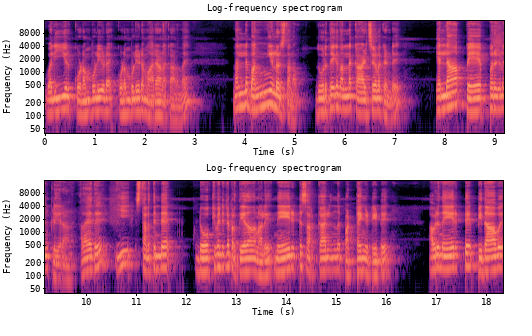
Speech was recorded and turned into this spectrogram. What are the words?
വലിയൊരു കുടംപുളിയുടെ കുടംപുളിയുടെ മരമാണ് കാണുന്നത്. നല്ല ഭംഗിയുള്ളൊരു സ്ഥലം. ദൂരത്തേക്ക് നല്ല കാഴ്ചകളൊക്കെ ഉണ്ട്. എല്ലാ പേപ്പറുകളും ക്ലിയറാണ് അതായത് ഈ സ്ഥലത്തിന്റെ ഡോക്യുമെന്റിന്റെ പ്രത്യേകത എന്ന് പറഞ്ഞാൽ നേരിട്ട് സർക്കാരിൽ നിന്ന് പട്ടയം കിട്ടിയിട്ട് അവർ നേരിട്ട് പിതാവ്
